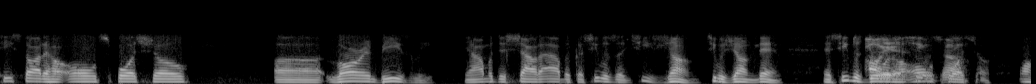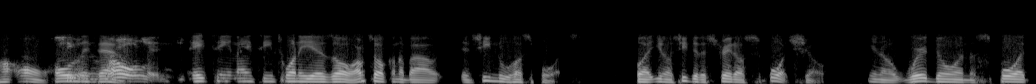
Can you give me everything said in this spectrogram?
she started her own sports show. Uh, Lauren Beasley. Yeah, I'm gonna just shout her out because she was a she's young. She was young then, and she was Oh, doing yeah, her own sports show on her own, holding down. rolling. 18, 19, 20 years old. I'm talking about, and she knew her sports. But, you know, she did a straight up sports show. You know, we're doing the sports,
